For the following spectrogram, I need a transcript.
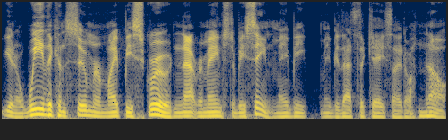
you know, we the consumer might be screwed, and that remains to be seen. Maybe maybe that's the case. I don't know,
